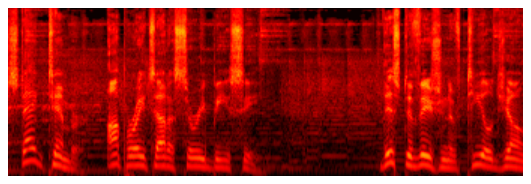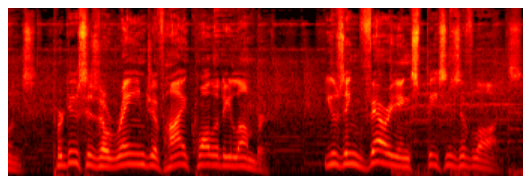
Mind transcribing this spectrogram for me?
Stag Timber operates out of Surrey, BC. This division of Teal Jones produces a range of high quality lumber using varying species of logs.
